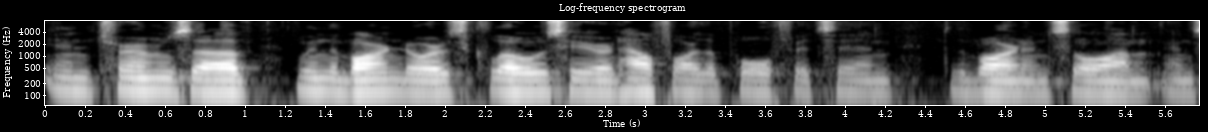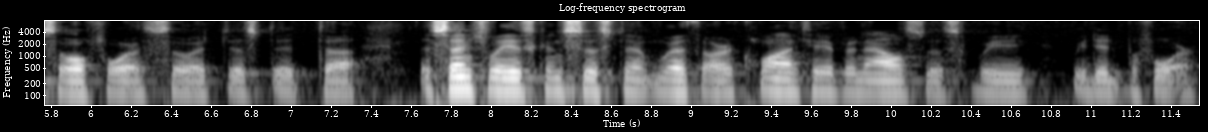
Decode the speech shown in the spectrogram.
in terms of when the barn doors close here and how far the pole fits in to the barn and so on and so forth. So it just it uh, essentially is consistent with our quantitative analysis we, we did before.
